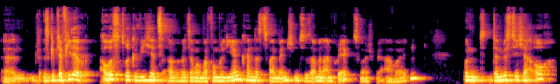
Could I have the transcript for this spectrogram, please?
äh, es gibt ja viele Ausdrücke, wie ich jetzt, äh, sagen wir mal, formulieren kann, dass zwei Menschen zusammen in einem Projekt zum Beispiel arbeiten. Und dann müsste ich ja auch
